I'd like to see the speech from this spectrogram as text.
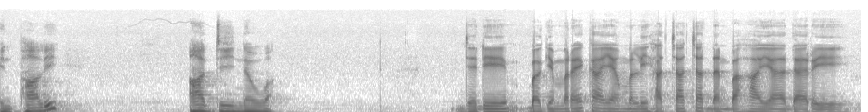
In Pali, adinawa. Jadi bagi mereka yang melihat cacat dan bahaya dari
